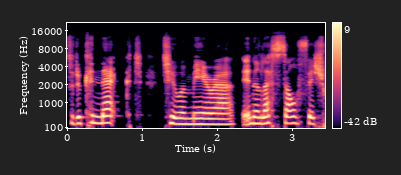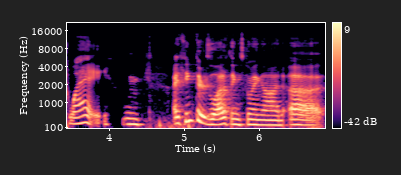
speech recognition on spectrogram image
sort of connect to Emira in a less selfish way? Mm, I think there's a lot of things going on. Uh,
